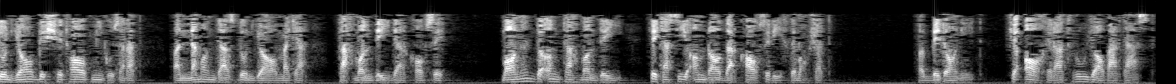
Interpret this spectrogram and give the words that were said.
دنیا به شتاب می گذرد و نمانده از دنیا مگر تهماندهی در کاسه مانند آن تهماندهی که کسی آن را در کاسه ریخته باشد. و بدانید که آخرت روی آورده است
